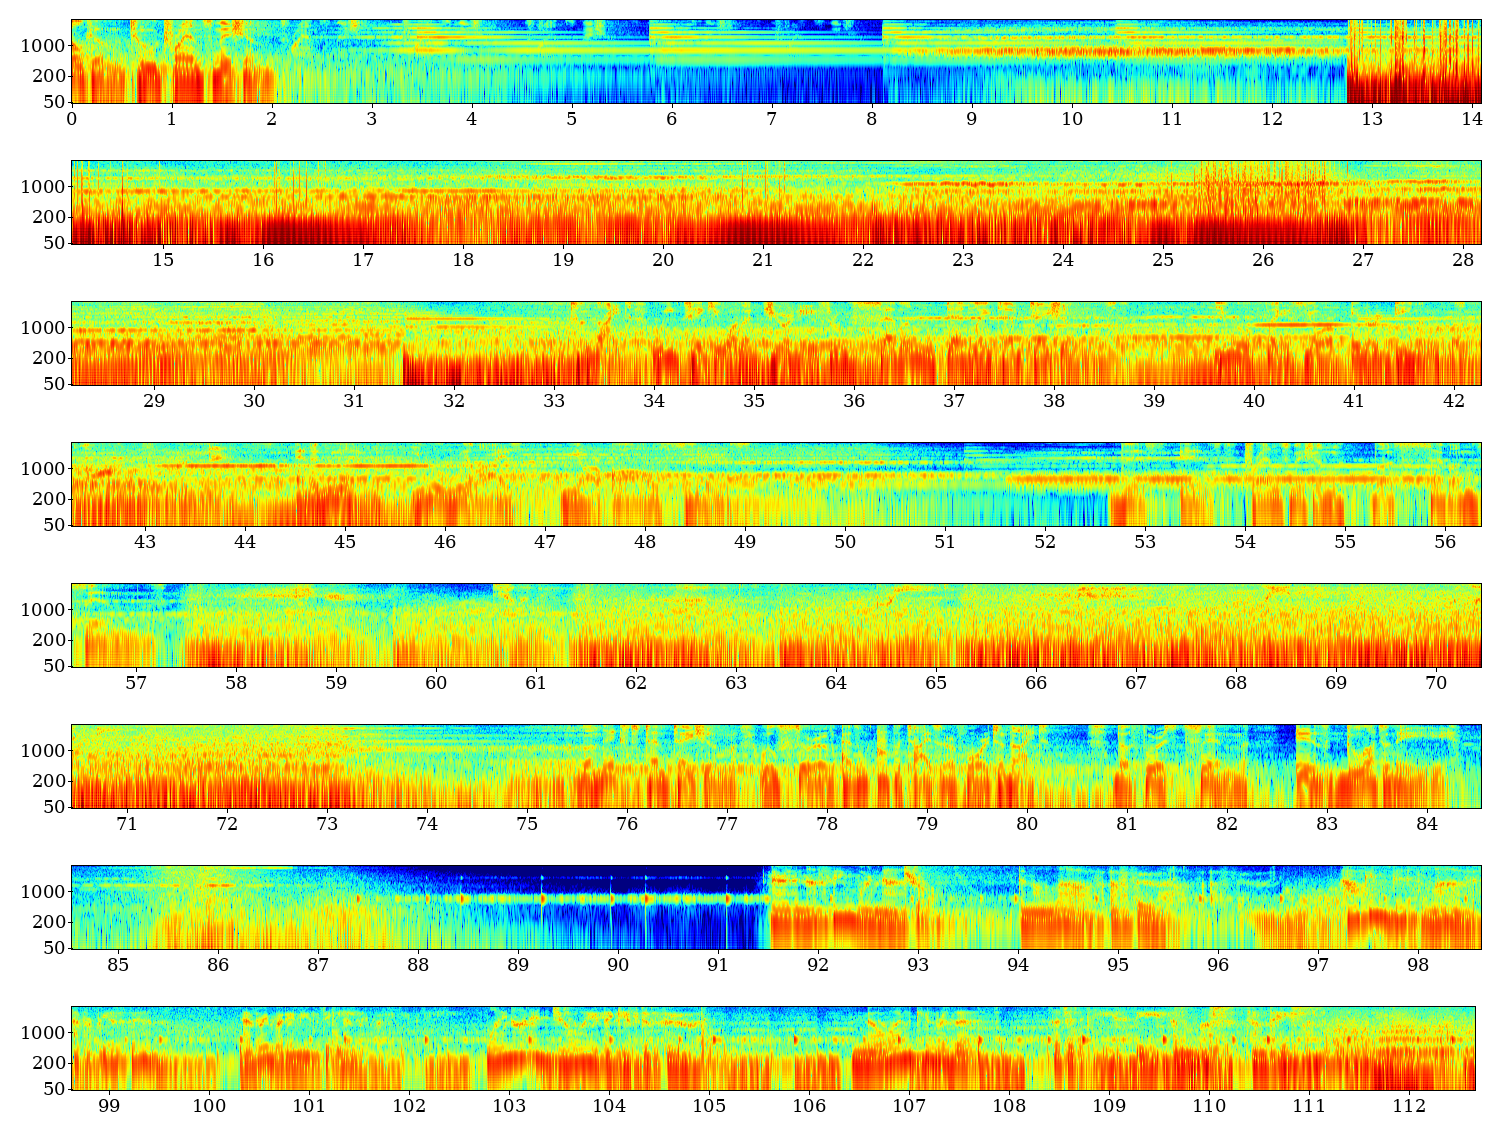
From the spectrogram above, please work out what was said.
Welcome to Transmission. Sins. anger, jealousy, lust, greed, vanity, laziness, gluttony. The next temptation will serve as an appetizer for tonight. The first sin is gluttony. There is nothing more natural than the love of food. How can this love ever be a sin? Everybody needs to eat. Why not enjoy the gift of food? No one can resist such a tasty and luscious temptation.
